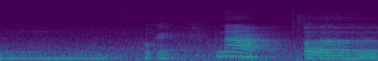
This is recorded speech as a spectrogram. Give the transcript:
嗯，OK，那呃，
